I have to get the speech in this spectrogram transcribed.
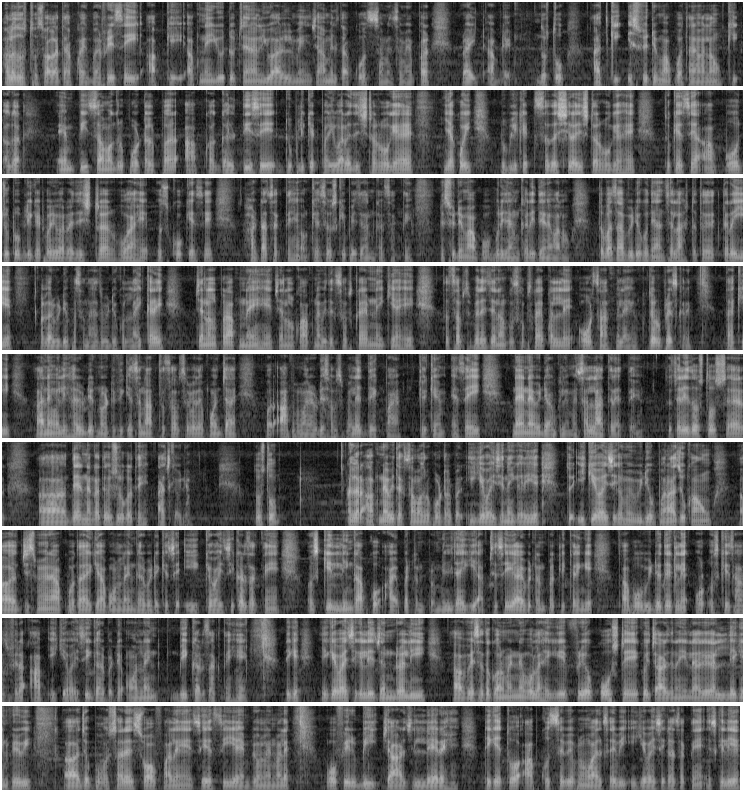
Hello दोस्तों, स्वागत है आपका एक बार फिर से ही आपके अपने यूट्यूब चैनल यूआरएल में, जहाँ मिलता है आपको समय समय पर राइट अपडेट दोस्तों, आज की इस वीडियो में आपको बताने वाला हूँ कि अगर एमपी समग्र पोर्टल पर आपका गलती से डुप्लीकेट परिवार रजिस्टर हो गया है या कोई डुप्लीकेट सदस्य रजिस्टर हो गया है तो कैसे आप वो जो डुप्लीकेट परिवार रजिस्टर हुआ है, उसको कैसे हटा सकते हैं और कैसे उसकी पहचान कर सकते हैं? इस वीडियो में आपको पूरी जानकारी देने वाला हूँ। तो बस आप वीडियो को ध्यान से लास्ट तक देखते रहिए। अगर वीडियो पसंद आए तो वीडियो को लाइक करें। चैनल पर आप नए हैं, चैनल को आपने अभी तक सब्सक्राइब नहीं किया है तो सबसे पहले चैनल को सब्सक्राइब कर लें और साथ में लाइक ज़रूर प्रेस करें, ताकि आने वाली हर वीडियो की नोटिफिकेशन आप तक सबसे पहले पहुँच जाए और आप हमारे वीडियो सबसे पहले देख पाएँ, क्योंकि हम ऐसे ही नए नए वीडियो आपके लिए हमेशा लाते रहते हैं। तो चलिए दोस्तों, सर देर न करते हुए शुरू करते हैं आज का वीडियो। दोस्तों, अगर आपने अभी तक समग्र पोर्टल पर ई के नहीं करी है तो ई के का मैं वीडियो बना चुका हूँ जिसमें मैंने आपको बताया कि आप ऑनलाइन घर बैठे कैसे ई के कर सकते हैं। उसकी लिंक आपको आई बटन पर मिल जाएगी, आप जैसे ही आई बटन पर क्लिक करेंगे तो आप वो वीडियो देख लें और उसके हिसाब से फिर आप ई के घर बैठे ऑनलाइन भी कर सकते हैं। ठीक है, ई के के लिए जनरली वैसे तो गवर्नमेंट ने बोला है कि फ्री ऑफ़ पोस्ट है, कोई चार्ज नहीं लगेगा, लेकिन फिर भी जो बहुत सारे शॉप वाले हैं सीएससी या एमपी ऑनलाइन वाले, वो फिर भी चार्ज ले रहे हैं। ठीक है तो आप खुद से भी अपने मोबाइल से भी ई के कर सकते हैं। इसके लिए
